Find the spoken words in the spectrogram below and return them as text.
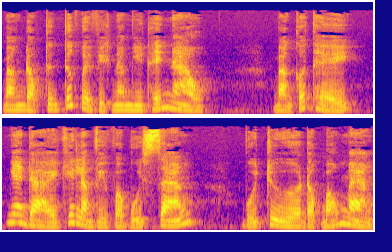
bạn đọc tin tức về Việt Nam như thế nào? Bạn có thể nghe đài khi làm việc vào buổi sáng, buổi trưa đọc báo mạng,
